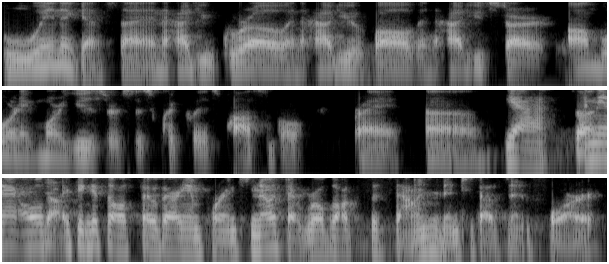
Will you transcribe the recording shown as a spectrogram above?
win against that? And how do you grow? And how do you evolve? And how do you start onboarding more users as quickly as possible? Right. Um, yeah. So, I mean, I also, yeah. I think it's also very important to note that Roblox was founded in 2004.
